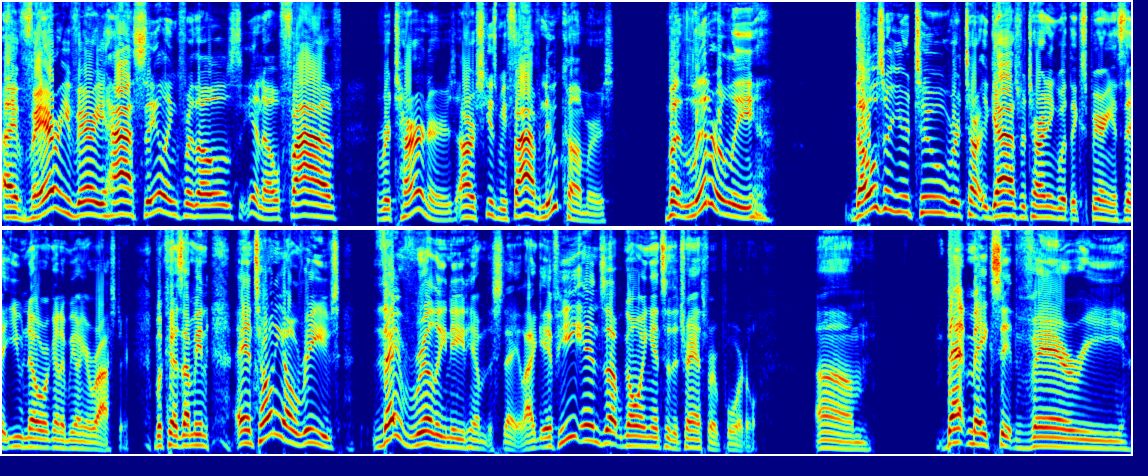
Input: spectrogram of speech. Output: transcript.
a very very high ceiling for those, you know, five returners or excuse me, five newcomers. But literally those are your two return guys returning with experience that you know are going to be on your roster. Because I mean, Antonio Reeves, they really need him to stay. Like if he ends up going into the transfer portal, um, that makes it very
